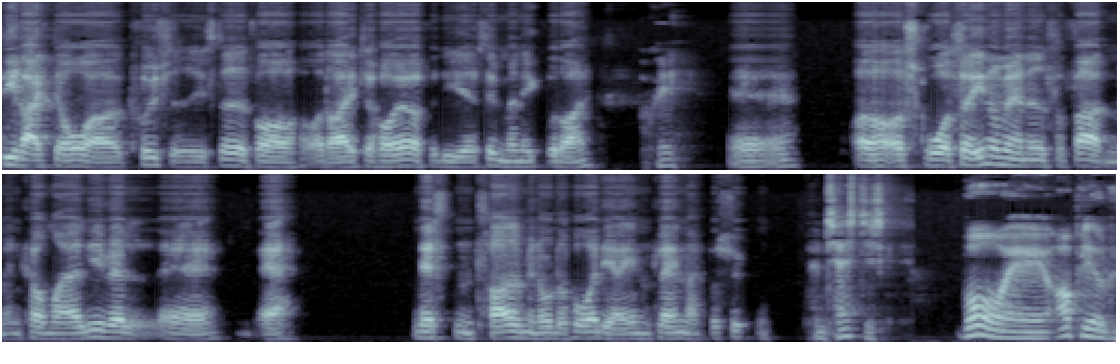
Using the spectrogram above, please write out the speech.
direkte over krydset, i stedet for at dreje til højre, fordi jeg simpelthen ikke kunne dreje. okay. Øh, og, og skruer så endnu mere ned for farten, men kommer alligevel øh, ja, næsten 30 minutter hurtigere end planlagt på cyklen. Fantastisk. Hvor øh, oplever du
